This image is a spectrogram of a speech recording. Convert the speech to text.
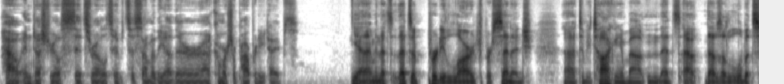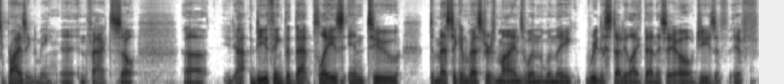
how industrial sits relative to some of the other uh, commercial property types. Yeah, I mean that's that's a pretty large percentage uh, to be talking about, and that's uh, that was a little bit surprising to me, in fact. So, uh, do you think that that plays into domestic investors' minds when when they read a study like that and they say, "Oh, geez, if if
